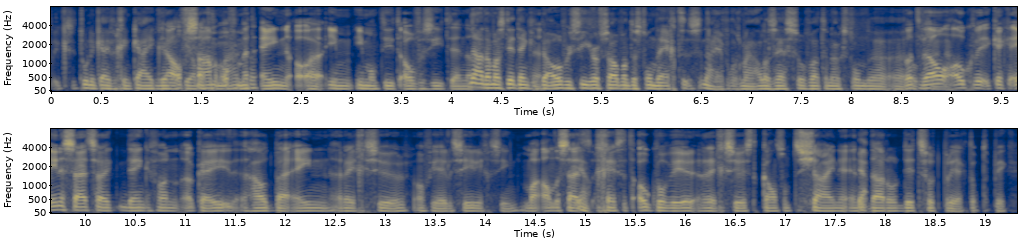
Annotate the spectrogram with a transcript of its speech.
ik, toen ik even ging kijken... Ja, of samen of met één eh, iem- iemand die het overziet. En dan, Nou, dan was dit denk ik Ja. de overseer of zo. Want er stonden echt, nou ja, volgens mij alle zes of wat dan ook stonden. eh, Wat wel ook weer... Kijk, enerzijds zou ik denken van... Oké, houd bij één regisseur over je hele serie gezien. Maar anderzijds geeft het ook wel weer regisseurs de kans om te shinen. En daardoor dit soort projecten op te pikken.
